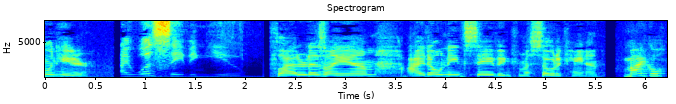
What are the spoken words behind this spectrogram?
Doing here? I was saving you. Flattered as I am, I don't need saving from a soda can. Michael,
